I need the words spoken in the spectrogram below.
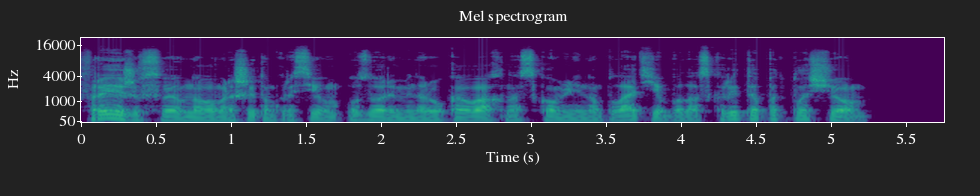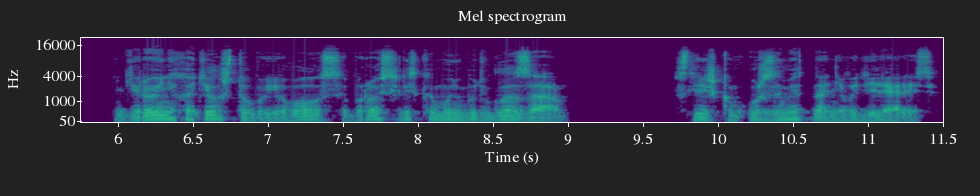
Фрейя же в своем новом расшитом красивым узорами на рукавах на скомленном платье была скрыта под плащом. Герой не хотел, чтобы ее волосы бросились кому-нибудь в глаза. Слишком уж заметно они выделялись.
